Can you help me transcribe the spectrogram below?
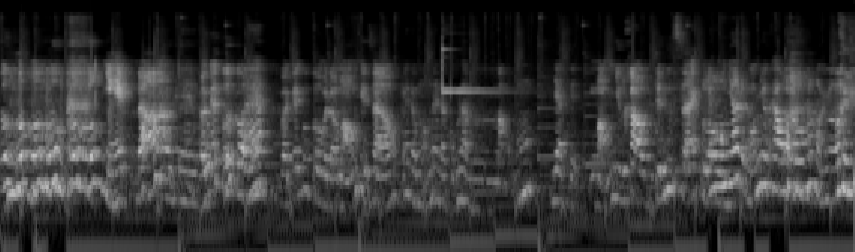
ướt ướt ướt ướt ướt ướt nhẹp đó. Ok và cái cuối cùng và cái cuối cùng về độ mỏng thì sao? Cái độ mỏng này là cũng là mỏng. Da thịt mỏng như không chính xác em không luôn. nhớ được mỏng như không luôn á mọi người.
